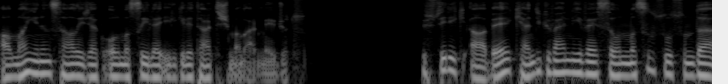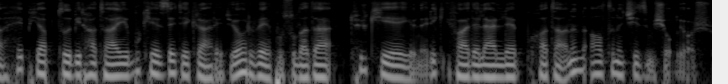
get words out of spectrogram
Almanya'nın sağlayacak olmasıyla ilgili tartışmalar mevcut. Üstelik AB kendi güvenliği ve savunması hususunda hep yaptığı bir hatayı bu kez de tekrar ediyor ve pusulada Türkiye'ye yönelik ifadelerle bu hatanın altını çizmiş oluyor.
